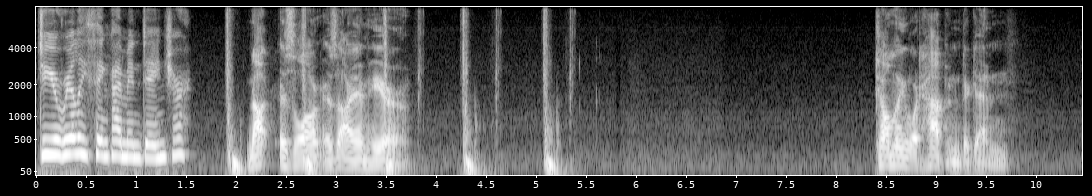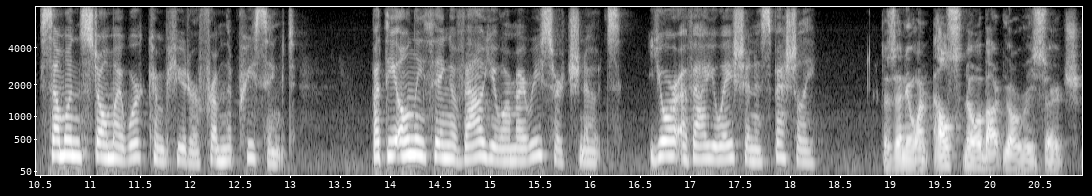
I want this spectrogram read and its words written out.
Do you really think I'm in danger? Not as long as I am here. Tell me what happened again. Someone stole my work computer from the precinct. But the only thing of value are my research notes. Your evaluation especially. Does anyone else know about your research?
